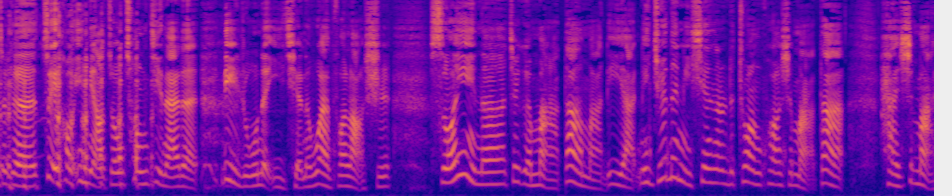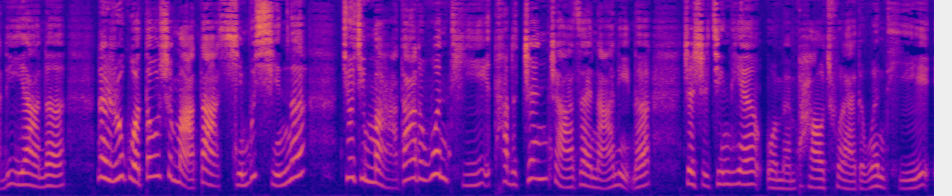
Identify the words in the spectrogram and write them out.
这个最后一秒钟冲进来的，例如呢，以前的万峰老师，所以呢，这个马大、玛利亚，你觉得你现在的状况是马大还是玛利亚呢？那如果都是马大，行不行呢？究竟马大的问题，他的挣扎在哪里呢？这是今天我们抛出来的问题。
